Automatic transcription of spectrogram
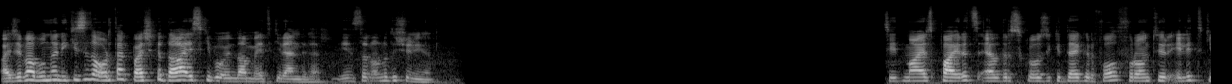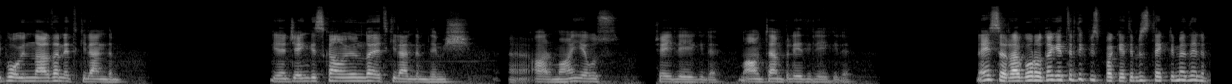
Acaba bunların ikisi de ortak başka daha eski bir oyundan mı etkilendiler? İnsan onu düşünüyor. Sid Meier's Pirates, Elder Scrolls 2 Daggerfall, Frontier Elite gibi oyunlardan etkilendim. Yine Cengiz Khan oyunundan etkilendim demiş. Ee, Armağan Yavuz şeyle ilgili. Mountain Blade ile ilgili. Neyse Ragoro'da getirdik biz paketimizi teklim edelim.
